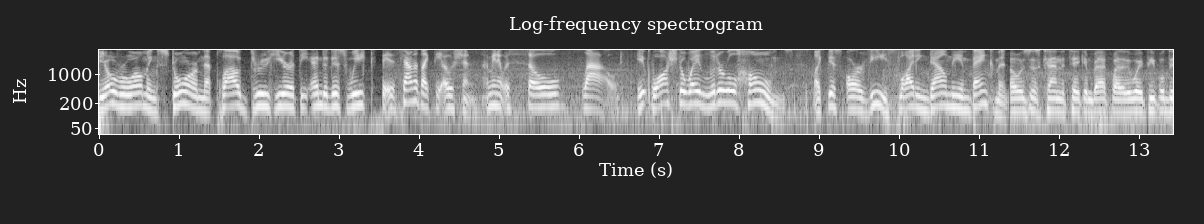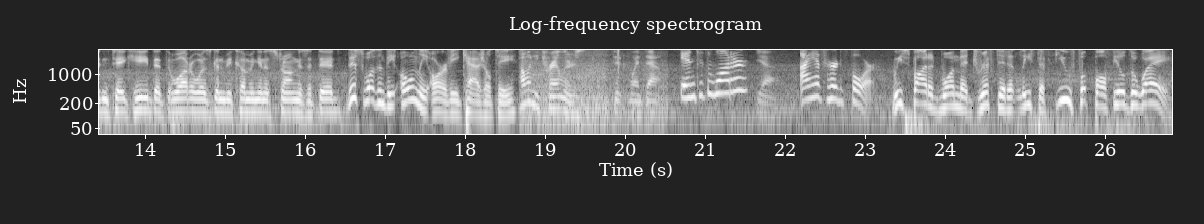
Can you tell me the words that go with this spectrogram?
The overwhelming storm that plowed through here at the end of this week. It sounded like the ocean. I mean, it was so loud. It washed away literal homes, like this RV sliding down the embankment. I was just kind of taken back by the way people didn't take heed that the water was going to be coming in as strong as it did. This wasn't the only RV casualty. How many trailers did, went down? Into the water? Yeah. I have heard four. We spotted one that drifted at least a few football fields away.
